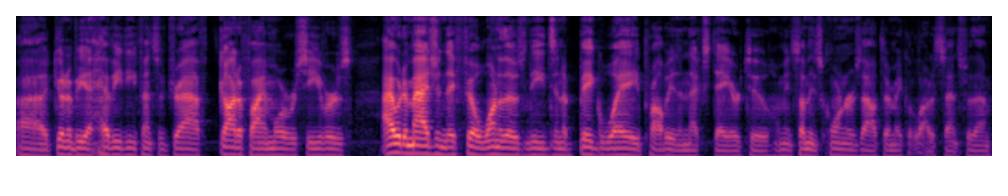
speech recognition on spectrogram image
Uh, going to be a heavy defensive draft. Got to find more receivers. I would imagine they fill one of those needs in a big way probably in the next day or two. I mean, some of these corners out there make a lot of sense for them.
